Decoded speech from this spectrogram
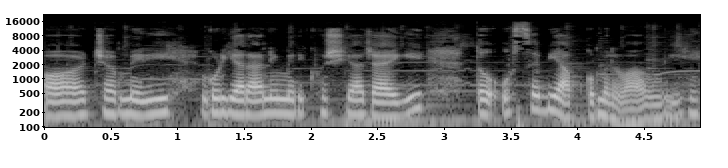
और जब मेरी गुड़िया रानी मेरी खुशी आ जाएगी तो उससे भी आपको मिलवाऊँगी.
